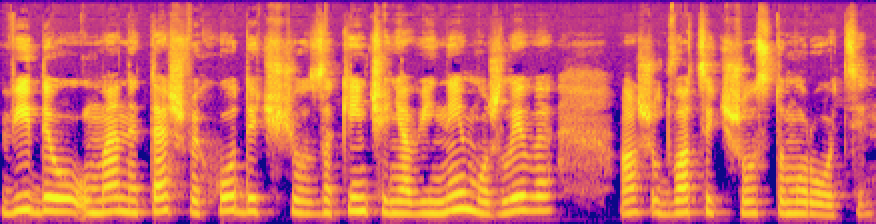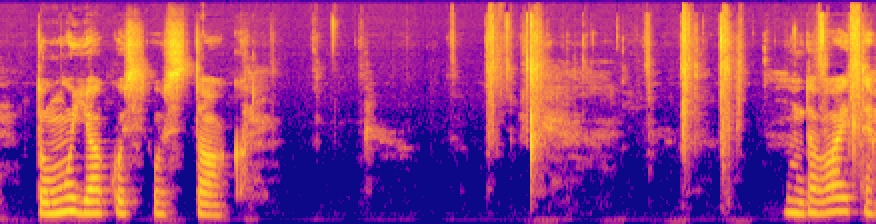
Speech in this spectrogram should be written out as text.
відео у мене теж виходить, що закінчення війни можливе аж у 26-му році. Тому якось ось так. Ну, Давайте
